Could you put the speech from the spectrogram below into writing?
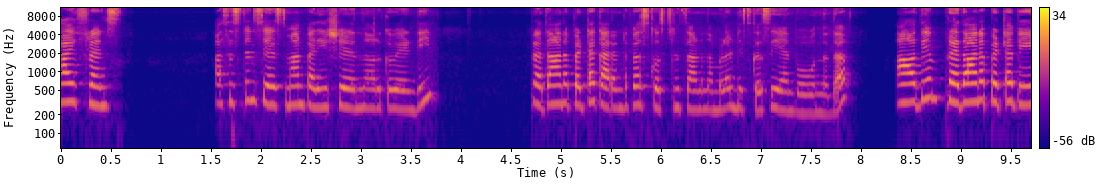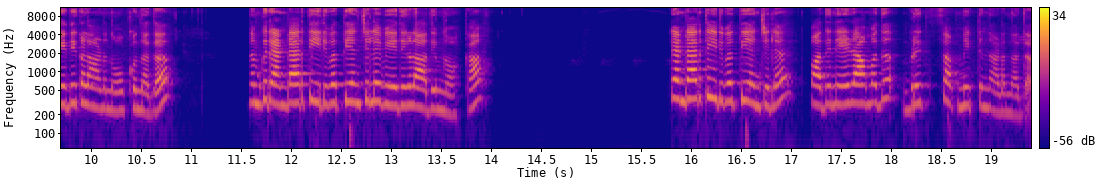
ഹായ് ഫ്രണ്ട്സ് അസിസ്റ്റന്റ് സെയിൽസ്മാൻ പരീക്ഷ എഴുതുന്നവർക്ക് വേണ്ടി പ്രധാനപ്പെട്ട കറണ്ട് അഫയേഴ്സ് ക്വസ്റ്റ്യൻസ് ആണ് നമ്മൾ ഡിസ്കസ് ചെയ്യാൻ പോകുന്നത്. ആദ്യം പ്രധാനപ്പെട്ട വേദികളാണ് നോക്കുന്നത്. നമുക്ക് രണ്ടായിരത്തി ഇരുപത്തിയഞ്ചിലെ വേദികൾ ആദ്യം നോക്കാം. രണ്ടായിരത്തി ഇരുപത്തിയഞ്ചിൽ പതിനേഴാമത് ബ്രിക്സ് സബ്മിറ്റ് നടന്നത്.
